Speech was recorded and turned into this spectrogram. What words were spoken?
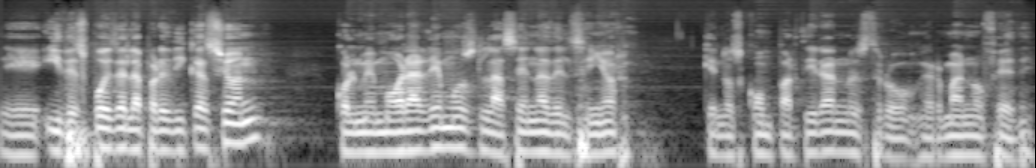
eh, y después de la predicación conmemoraremos la cena del Señor que nos compartirá nuestro hermano Fede.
